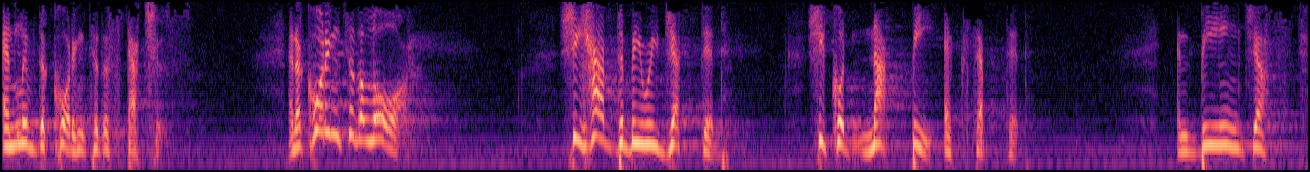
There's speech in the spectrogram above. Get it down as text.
and lived according to the statutes. And according to the law, she had to be rejected. She could not be accepted and being just,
